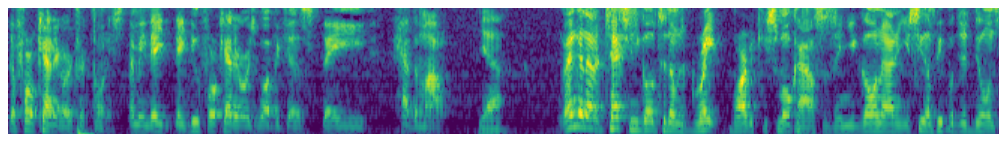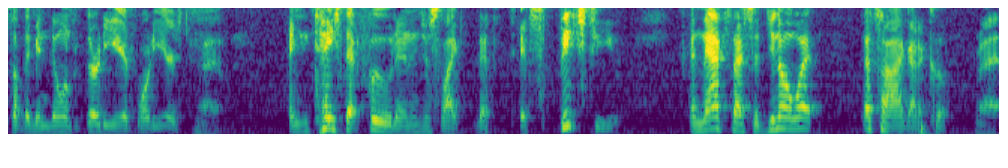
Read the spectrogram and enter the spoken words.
they're four category trick ponies. I mean they they do four categories well because they have the model. Yeah. I get out of Texas, you go to those great barbecue smokehouses, and you go down and you see them people just doing stuff they've been doing for thirty years, forty years, Right. and you taste that food, and it's just like that. It speaks to you, and that's I said, you know what? That's how I got to cook. Right.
